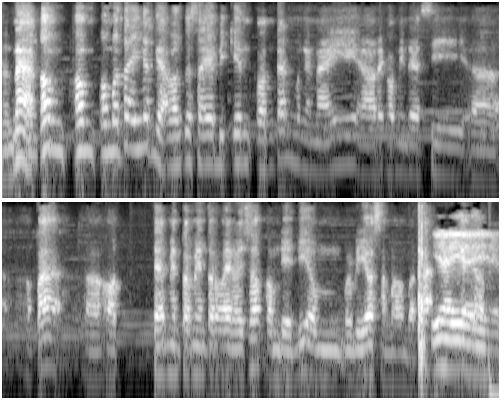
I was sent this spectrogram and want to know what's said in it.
Nah, Om Om Om Bota ingat nggak waktu saya bikin konten mengenai uh, rekomendasi uh, apa uh, mentor-mentor oil shop Om Deddy, Om Rio sama Om Bota? Iya, iya, iya.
